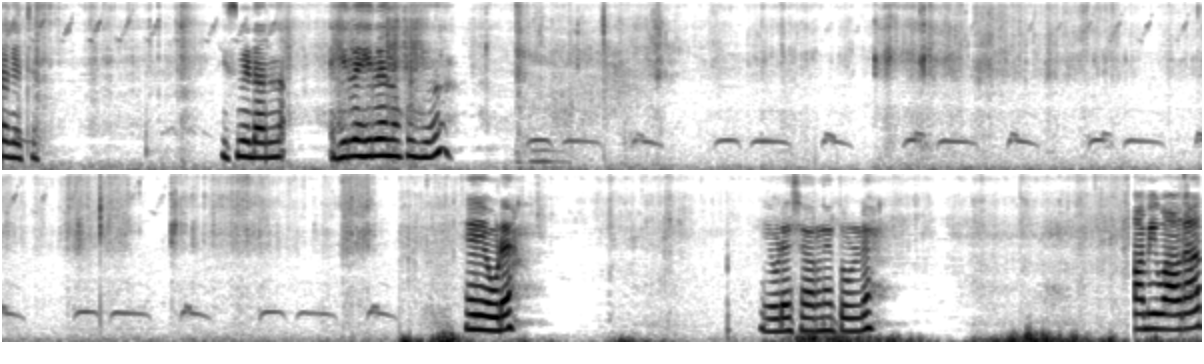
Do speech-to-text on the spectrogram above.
टाकायचं इसमें डालना. हिरव्या हिरव्या नको घेऊ हे एवढ्या. एवढ्या शारण्या तोडल्या. आम्ही वावरात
